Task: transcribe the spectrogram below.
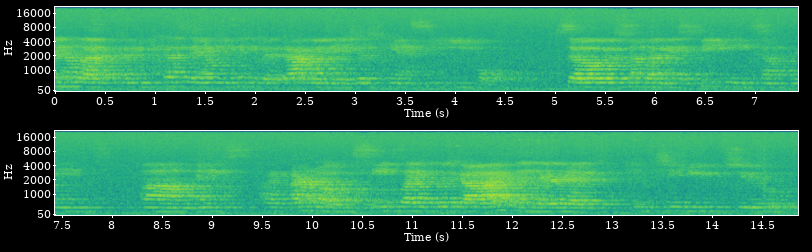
intellect, and because they only think of it that way, they just can't see evil. So if somebody is speaking something, um, and he's, I, I don't know, he seems like a good guy, then they're gonna continue to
